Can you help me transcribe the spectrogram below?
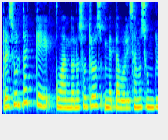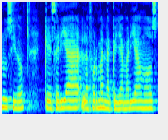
Resulta que cuando nosotros metabolizamos un glúcido, que sería la forma en la que llamaríamos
